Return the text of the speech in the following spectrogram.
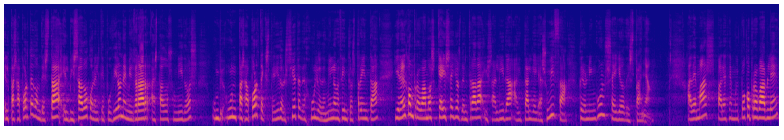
el pasaporte donde está el visado con el que pudieron emigrar a Estados Unidos, un, pasaporte expedido el 7 de julio de 1930, y en él comprobamos que hay sellos de entrada y salida a Italia y a Suiza, pero ningún sello de España. Además, parece muy poco probable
